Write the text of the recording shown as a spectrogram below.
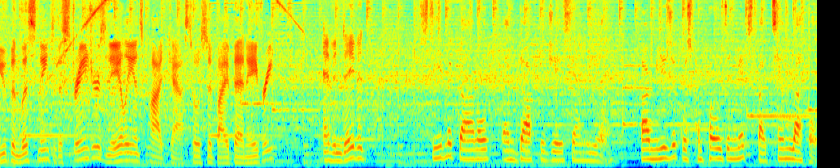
You've been listening to the Strangers and Aliens podcast, hosted by Ben Avery, Evan David, Steve McDonald, and Dr. Jason O'Neill. Our music was composed and mixed by Tim Leffel.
